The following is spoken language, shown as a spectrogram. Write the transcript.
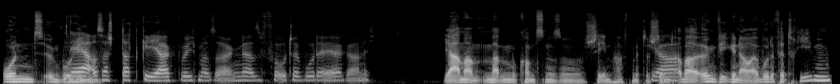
Und irgendwo Naja, aus der Stadt gejagt, würde ich mal sagen. Also verurteilt wurde er ja gar nicht. Ja, man, man bekommt es nur so schemenhaft mit, das Ja. stimmt. Aber irgendwie, genau, er wurde vertrieben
